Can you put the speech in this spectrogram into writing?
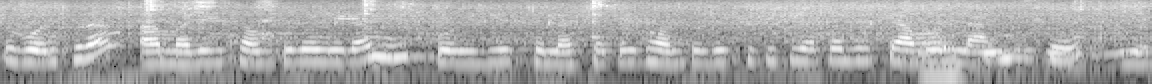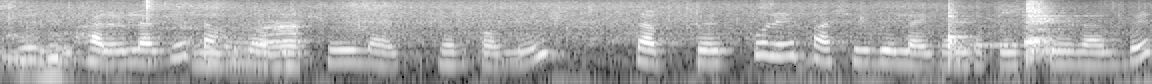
তো বন্ধুরা আমার এই সম্পূর্ণ নিরামিষ করে দিয়ে ছোলার শাকের ঘন্ট রেসিপিটি আপনাদের কেমন লাগছে? যদি ভালো লাগে তাহলে অবশ্যই লাইক শেয়ার কমেন্ট সাবস্ক্রাইব করে পাশের বেল আইকনটা প্রেস করে রাখবেন।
